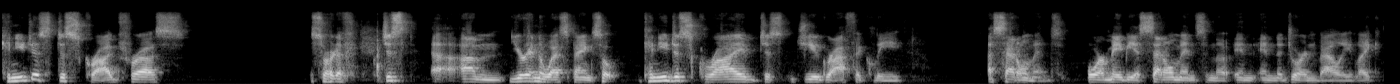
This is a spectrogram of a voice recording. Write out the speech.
can you just describe for us, sort of, just uh, um, you're in the West Bank, so can you describe just geographically a settlement or maybe a settlements in the in, in the Jordan Valley, like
